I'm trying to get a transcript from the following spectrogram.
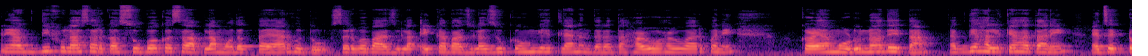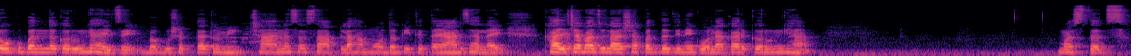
आणि अगदी फुलासारखा सुबक असा आपला मोदक तयार होतो. सर्व बाजूला एका बाजूला झुकवून घेतल्यानंतर आता हळूहळूवारपणे कळ्या मोडू न देता अगदी हलक्या हाताने याचे टोक बंद करून घ्यायचे. बघू शकता तुम्ही छानच असा आपला हा मोदक इथे तयार झालाय. खालच्या बाजूला अशा पद्धतीने गोलाकार करून घ्या. मस्तच.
